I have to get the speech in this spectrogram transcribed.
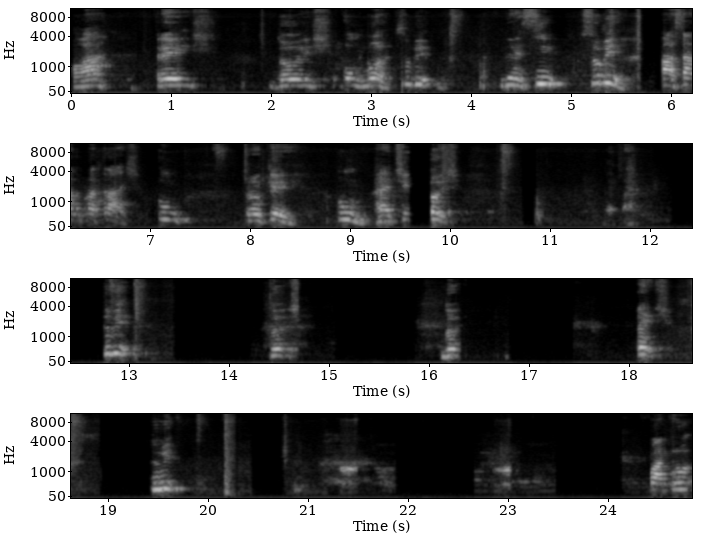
Vamos lá? 3, 2, 1, boa. Subi. Desci, subi. Passado para trás. Um, troquei. Um, retinho. Dois. Subi. Dois. Dois. Três. Subi. 4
